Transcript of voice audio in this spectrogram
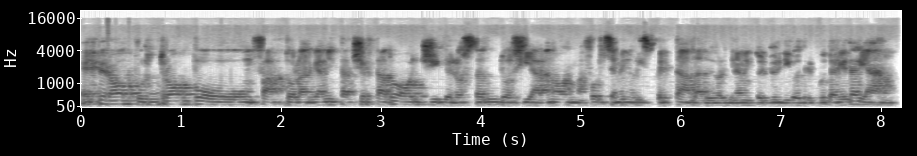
È però purtroppo un fatto largamente accertato oggi che lo statuto sia la norma forse meno rispettata dell'ordinamento giuridico tributario italiano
